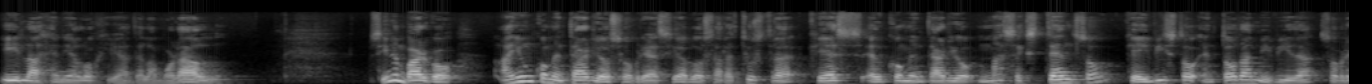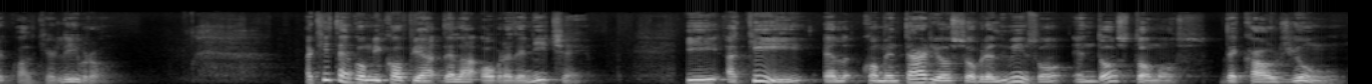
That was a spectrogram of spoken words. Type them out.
y la genealogía de la moral. Sin embargo, hay un comentario sobre Así habló Zaratustra que es el comentario más extenso que he visto en toda mi vida sobre cualquier libro. Aquí tengo mi copia de la obra de Nietzsche. Y aquí el comentario sobre el mismo en dos tomos de Carl Jung.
